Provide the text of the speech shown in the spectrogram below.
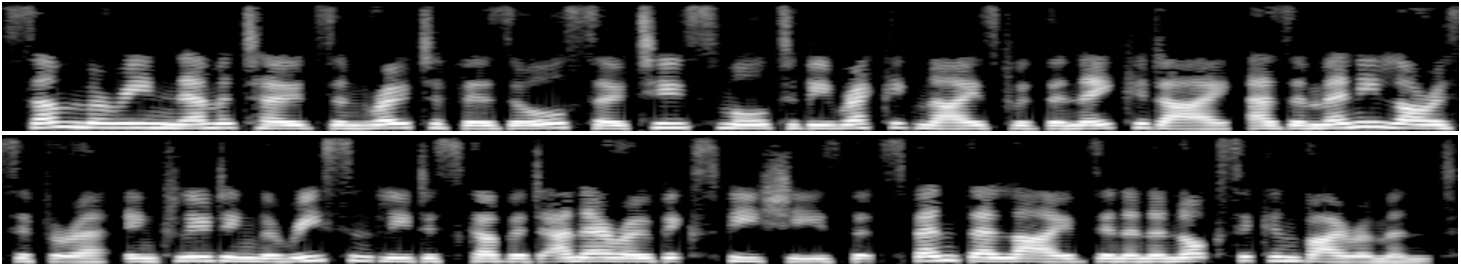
Some marine nematodes and rotifers are also too small to be recognized with the naked eye, as are many loricifera, including the recently discovered anaerobic species that spend their lives in an anoxic environment.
